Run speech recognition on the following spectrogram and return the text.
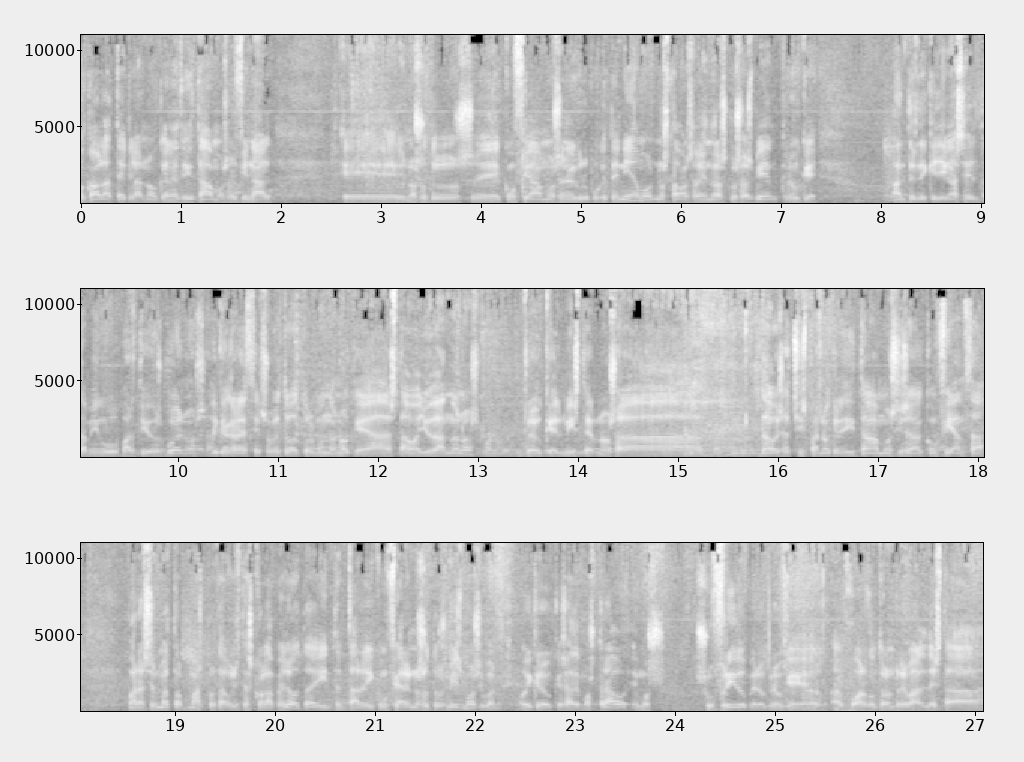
tocado la tecla, ¿no? Que necesitábamos. Al final eh, nosotros eh, confiábamos en el grupo que teníamos, no estaban saliendo las cosas bien. Creo que antes de que llegase él también hubo partidos buenos. Hay que agradecer sobre todo a todo el mundo ¿no? que ha estado ayudándonos. Bueno, creo que el míster nos ha dado esa chispa ¿no? que necesitábamos y esa confianza para ser más, más, protagonistas con la pelota e intentar y confiar en nosotros mismos. Y bueno, hoy creo que se ha demostrado. Hemos sufrido, pero creo que al jugar contra un rival de esta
